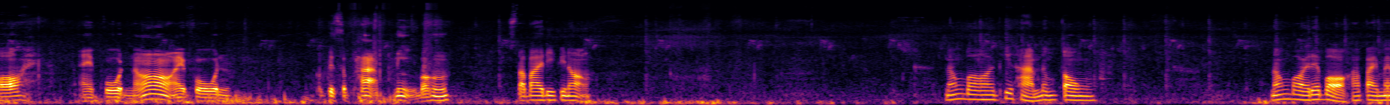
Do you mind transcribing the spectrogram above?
อ๋อไอโฟนเนาะไอโฟนก็เป็นสภาพนี่บอกฮึสบายดีพี่น้อง น้องบอยพี่ถามตรงๆ น้องบอยได้บอกเขาไปไหม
